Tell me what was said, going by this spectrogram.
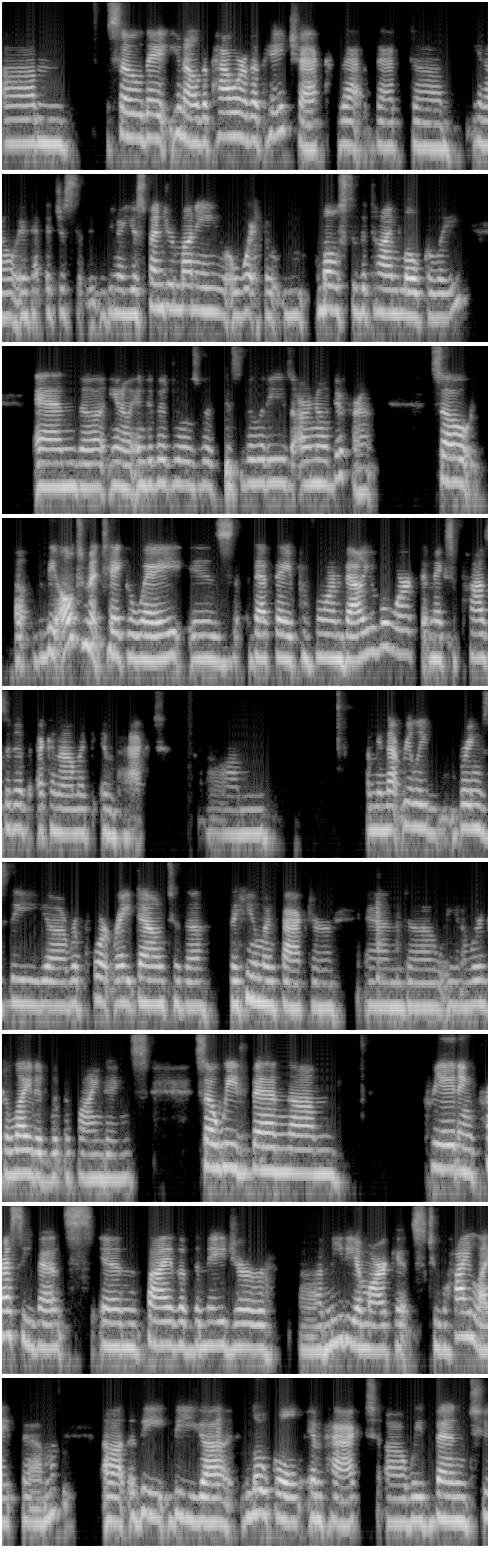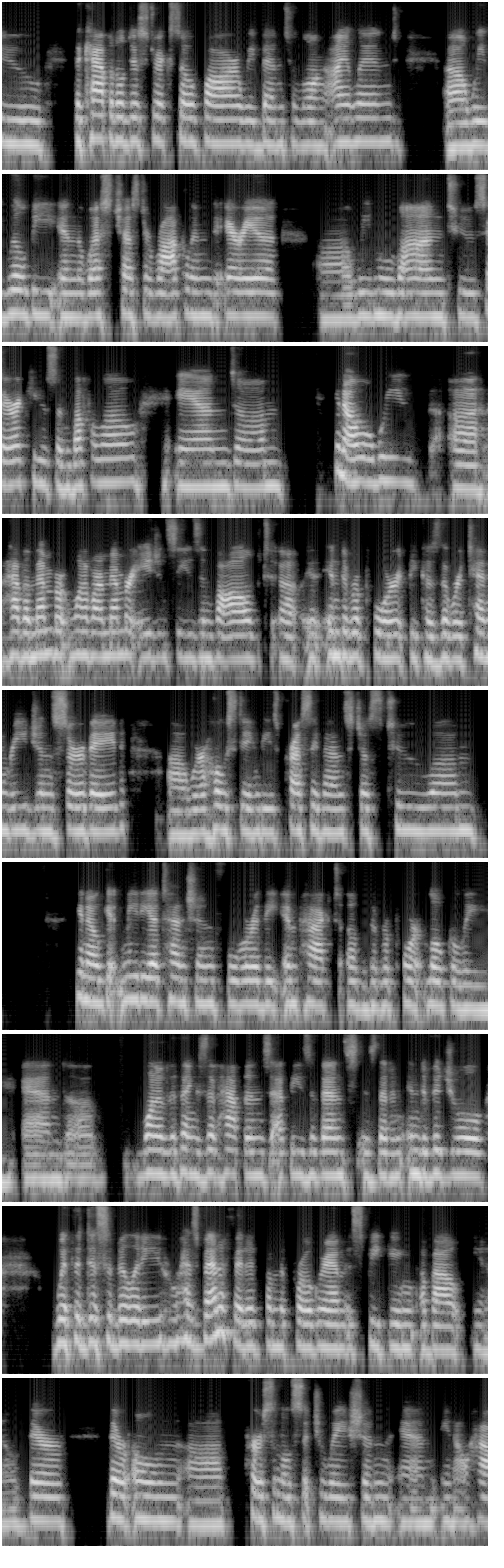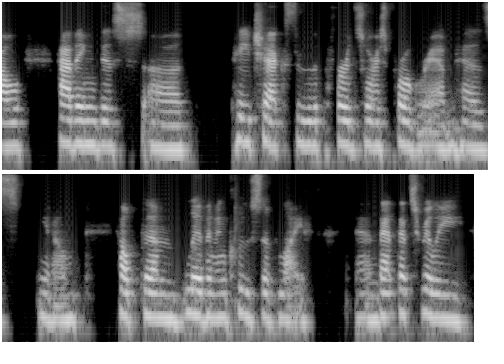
Um, so they, you know, the power of a paycheck that, that, uh, you know, it, it just, you know, you spend your money most of the time locally and, uh, you know, individuals with disabilities are no different. So uh, the ultimate takeaway is that they perform valuable work that makes a positive economic impact. Um, I mean, that really brings the uh, report right down to the, the human factor. And, uh, you know, we're delighted with the findings. So we've been um, creating press events in five of the major uh, media markets to highlight them uh, the the local impact. We've been to the Capital District so far. We've been to Long Island. Uh, we will be in the Westchester Rockland area. Uh, we move on to Syracuse and Buffalo. And, um, you know, we uh, have a member, one of our member agencies involved uh, in the report because there were 10 regions surveyed. Uh, we're hosting these press events just to, um, you know, get media attention for the impact of the report locally. And uh, one of the things that happens at these events is that an individual with a disability who has benefited from the program is speaking about, you know, their their own uh, personal situation and you know how having this uh, paycheck through the preferred source program has you know helped them live an inclusive life. And that that's really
